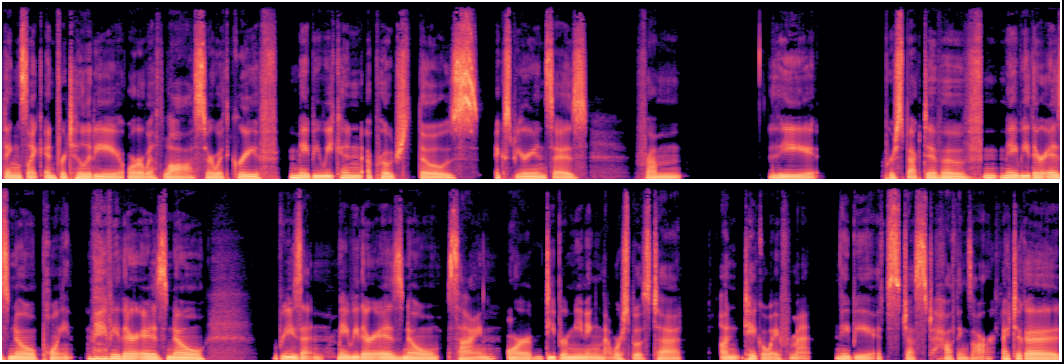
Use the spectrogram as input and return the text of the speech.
things like infertility or with loss or with grief, maybe we can approach those experiences from the perspective of maybe there is no point, maybe there is no reason, maybe there is no sign or deeper meaning that we're supposed to un- take away from it. Maybe it's just how things are. I took a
